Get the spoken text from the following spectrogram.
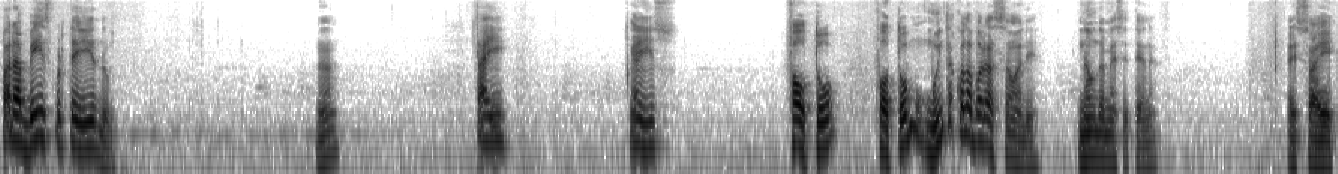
parabéns por ter ido. Né? Tá aí. É isso. Faltou, faltou muita colaboração ali. Não do MST, né? É isso aí.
